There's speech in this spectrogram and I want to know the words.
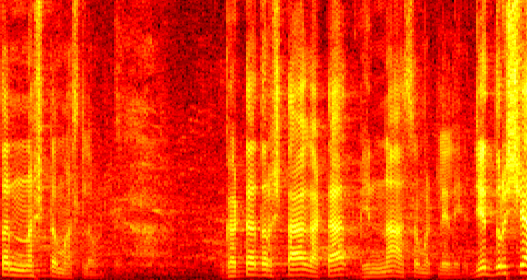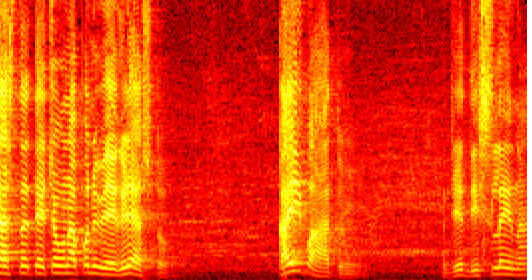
तर नष्टम असलं म्हटलं. घटद्रष्टा घटात भिन्न असं म्हटलेलं. आहे जे दृश्य असतं त्याच्याहून आपण वेगळे असतो. काही पहा तुम्ही. जे दिसलंय ना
